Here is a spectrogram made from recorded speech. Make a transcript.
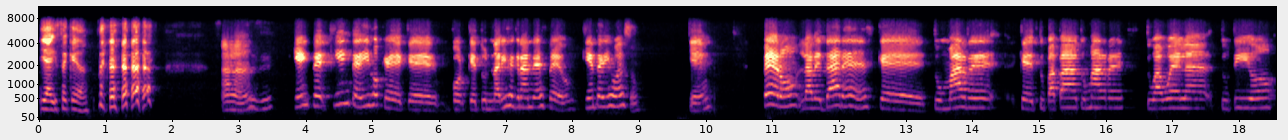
Y ahí se quedan. Ajá. ¿Quién, te, ¿Quién te dijo que, que porque tu nariz es grande es feo? ¿Quién te dijo eso? ¿Quién? Pero la verdad es que tu madre, que tu papá, tu madre, tu abuela, tu tío,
